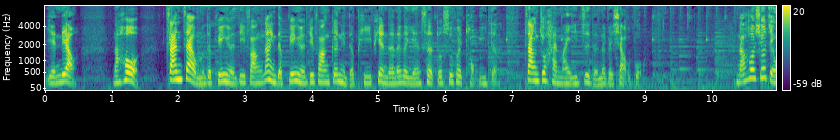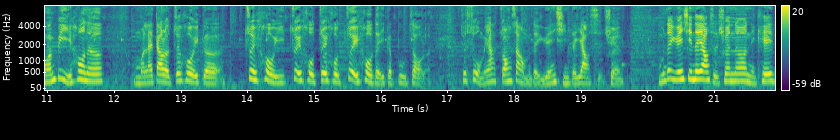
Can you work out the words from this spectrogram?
颜料，然后粘在我们的边缘地方，让你的边缘地方跟你的皮片的那个颜色都是会统一的，这样就还蛮一致的那个效果。然后修剪完毕以后呢，我们来到了最后一个、最后一、最后、最后、最后的一个步骤了，就是我们要装上我们的圆形的钥匙圈。我们的圆形的钥匙圈呢，你可以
